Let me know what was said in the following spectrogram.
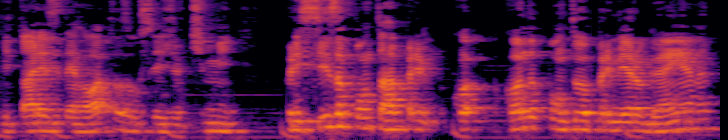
vitórias e derrotas, ou seja, o time precisa pontuar, quando pontua primeiro ganha, né?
